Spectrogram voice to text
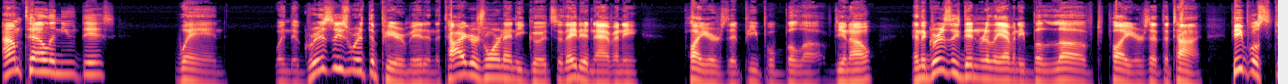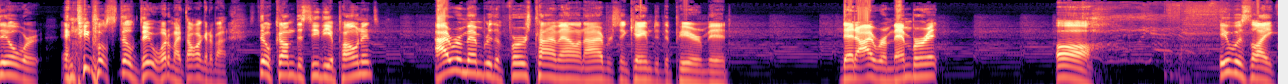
I'm telling you this when when the Grizzlies were at the pyramid and the Tigers weren't any good, so they didn't have any players that people beloved, you know? And the Grizzlies didn't really have any beloved players at the time. People still were, and people still do, what am I talking about? Still come to see the opponents. I remember the first time Allen Iverson came to the pyramid that I remember it. Oh, it was like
